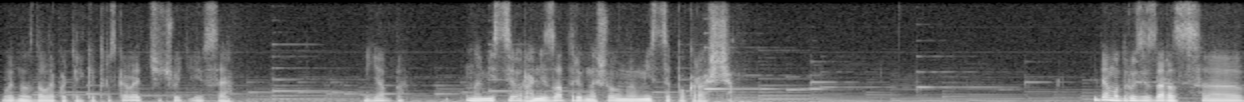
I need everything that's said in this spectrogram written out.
Видно здалеку тільки трускавець чуть-чуть і все. Я б на місці організаторів знайшов місце покраще. Йдемо, друзі, зараз е,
